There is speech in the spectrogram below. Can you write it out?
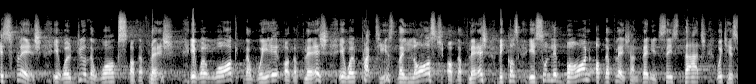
is flesh. It will do the works of the flesh it will walk the way of the flesh. It will practice the lust of the flesh because it's only born of the flesh. And then it says that which is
